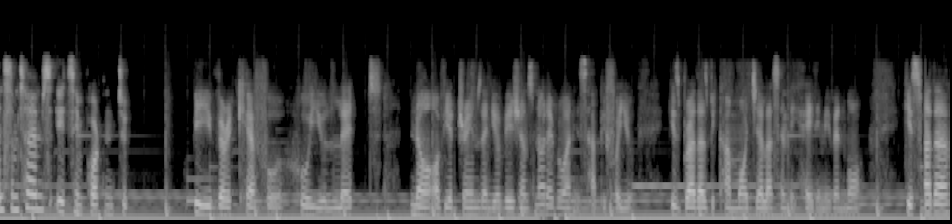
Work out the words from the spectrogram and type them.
And sometimes it's important to be very careful who you let know of your dreams and your visions. Not everyone is happy for you. His brothers become more jealous and they hate him even more. His father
